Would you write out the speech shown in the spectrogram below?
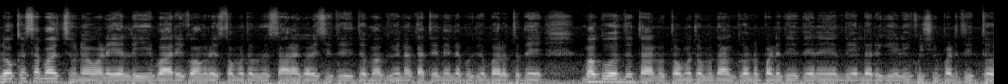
ಲೋಕಸಭಾ ಚುನಾವಣೆಯಲ್ಲಿ ಈ ಬಾರಿ ಕಾಂಗ್ರೆಸ್ ತೊಂಬತ್ತೊಂಬತ್ತು ಸ್ಥಾನ ಗಳಿಸಿದ್ದು ಇದು ಮಗುವಿನ ಕತೆ ನೆನಪಿಗೆ ಬರುತ್ತದೆ. ಮಗುವೊಂದು ತಾನು ತೊಂಬತ್ತೊಂಬತ್ತು ಅಂಕವನ್ನು ಪಡೆದಿದ್ದೇನೆ ಎಂದು ಎಲ್ಲರಿಗೂ ಹೇಳಿ ಖುಷಿ ಪಡೆದಿತ್ತು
